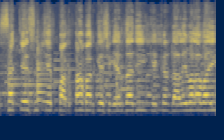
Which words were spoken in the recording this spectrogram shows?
ਸੱਚੇ ਸੁੱਚੇ ਭਗਤਾਂ ਵਰਗੇ ਸ਼ਗਿਰਦਾ ਜੀ, ਕਿੱਕਰ ਡਾਲੇ ਵਾਲਾ ਬਾਈ।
